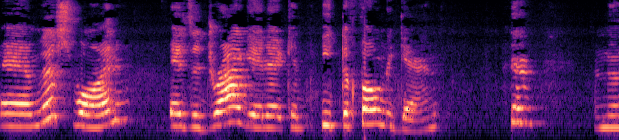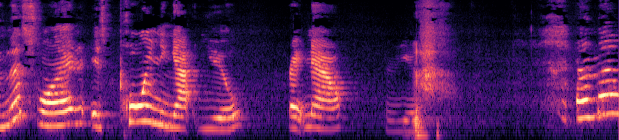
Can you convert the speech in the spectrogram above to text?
And this one is a dragon. It can eat the phone again. and then this one is pointing at you right now. And then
